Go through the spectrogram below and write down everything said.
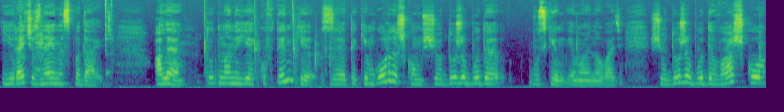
і речі з неї не спадають. Але тут в мене є ковтинки з таким горлишком, що дуже буде вузьким, я маю на увазі, що дуже буде важко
